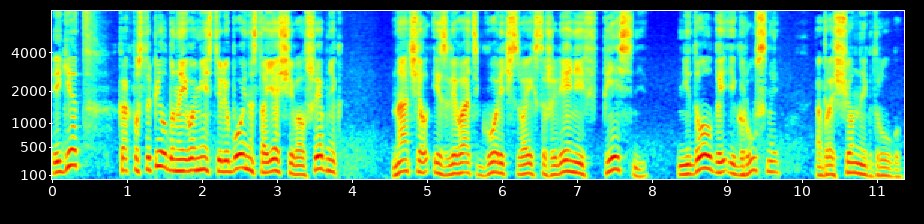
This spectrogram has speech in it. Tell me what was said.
Игет как поступил бы на его месте любой настоящий волшебник, начал изливать горечь своих сожалений в песни, недолгой и грустной, обращенной к другу.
